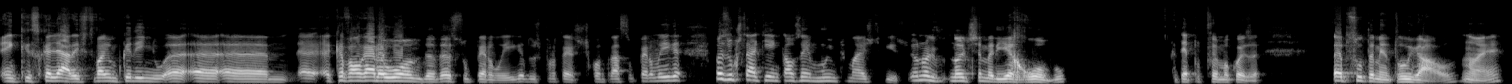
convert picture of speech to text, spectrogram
em que se calhar isto vai um bocadinho a, a, a, a, cavalgar a onda da Superliga, dos protestos contra a Superliga, mas o que está aqui em causa é muito mais do que isso. Eu não lhe, não lhe chamaria roubo, até porque foi uma coisa absolutamente legal, não é?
